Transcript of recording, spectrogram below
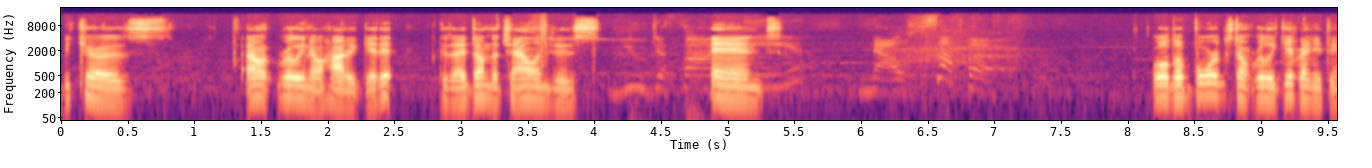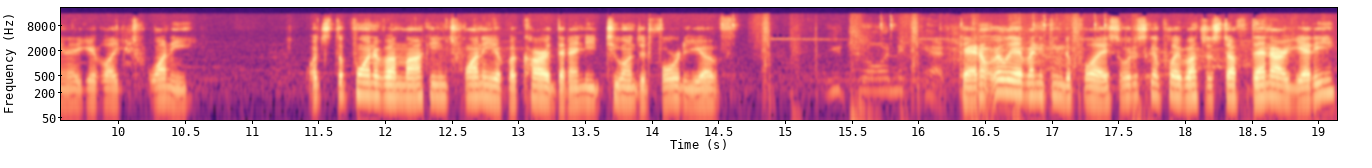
Because I don't really know how to get it. Because I've done the challenges. And... Well, the boards don't really give anything. They give like 20. What's the point of unlocking 20 of a card that I need 240 of? Okay, I don't really have anything to play, so we're just gonna play a bunch of stuff, then our Yeti,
